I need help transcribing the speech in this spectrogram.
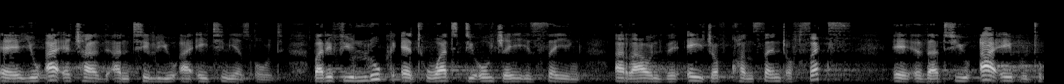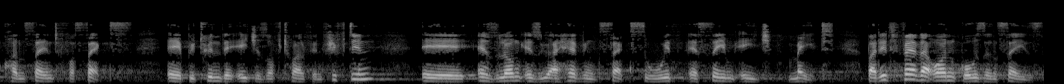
uh, you are a child until you are 18 years old. But if you look at what DOJ is saying around the age of consent of sex, uh, that you are able to consent for sex uh, between the ages of 12 and 15, uh, as long as you are having sex with a same age mate. But it further on goes and says,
